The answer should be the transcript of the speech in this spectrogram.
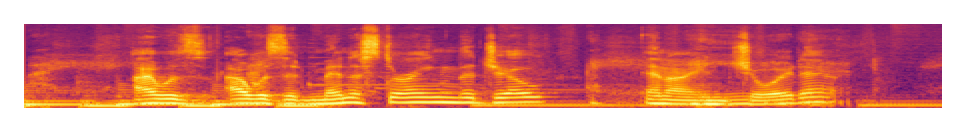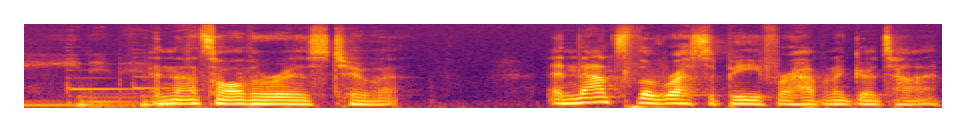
I hated I was I was administering the joke, and I enjoyed it, and that's all there is to it. And that's the recipe for having a good time.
